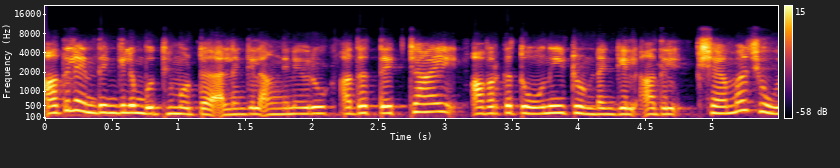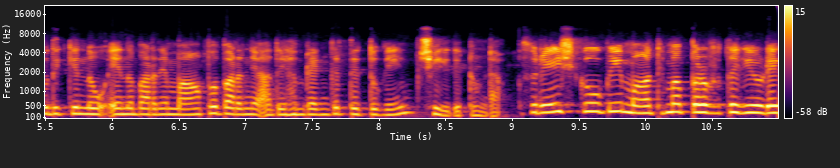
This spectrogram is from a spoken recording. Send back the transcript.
അതിലെന്തെങ്കിലും ബുദ്ധിമുട്ട് അല്ലെങ്കിൽ അങ്ങനെ ഒരു അത് തെറ്റായി അവർക്ക് തോന്നിയിട്ടുണ്ടെങ്കിൽ അതിൽ ക്ഷമ ചോദിക്കുന്നു എന്ന് പറഞ്ഞ് മാപ്പ് പറഞ്ഞ് അദ്ദേഹം രംഗത്തെത്തുകയും ചെയ്തിട്ടുണ്ട്. സുരേഷ് ഗോപി മാധ്യമപ്രവർത്തകയുടെ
